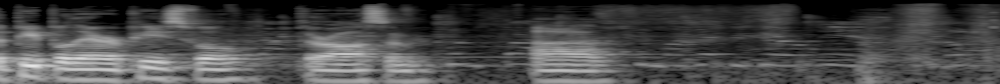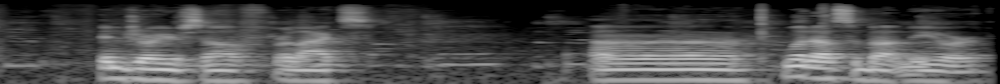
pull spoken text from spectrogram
The people there are peaceful. They're awesome. Uh, enjoy yourself. Relax. Uh, what else about New York?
